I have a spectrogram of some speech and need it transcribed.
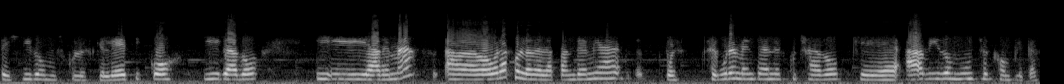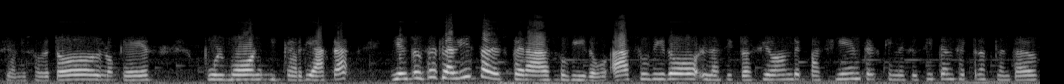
tejido musculoesquelético, hígado y además ahora con lo de la pandemia, pues seguramente han escuchado que ha habido muchas complicaciones, sobre todo lo que es pulmón y cardíaca. Y entonces la lista de espera ha subido, ha subido la situación de pacientes que necesitan ser trasplantados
